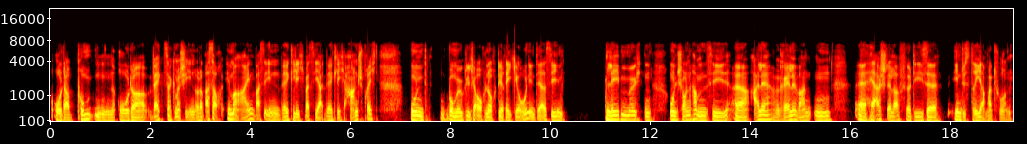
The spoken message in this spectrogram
oder Pumpen oder Werkzeugmaschinen oder was auch immer ein, was Ihnen wirklich, was Sie wirklich anspricht und womöglich auch noch die Region, in der Sie leben möchten. Und schon haben Sie äh, alle relevanten äh, Hersteller für diese Industriearmaturen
